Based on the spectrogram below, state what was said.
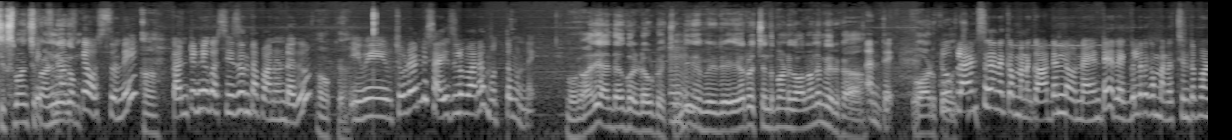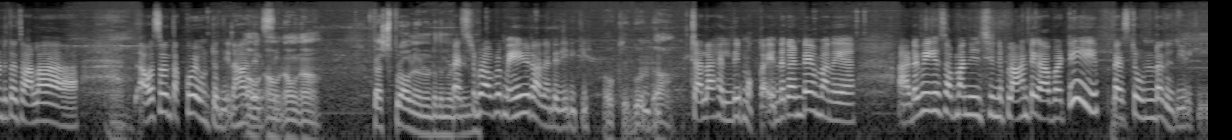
సిక్స్ మంత్స్ కంటిన్యూగా వస్తుంది. కంటిన్యూగా సీజన్తో పని ఉండదు. ఇవి చూడండి సైజుల ద్వారా మొత్తం ఉన్నాయి. అదే అంతే ఒక డౌట్ వచ్చింది. రోజు చింతపండు కావాలన్నా మీరు అంతే. టూ ప్లాంట్స్ కనుక మన గార్డెన్లో ఉన్నాయంటే రెగ్యులర్గా మన చింతపండుతో చాలా అవసరం తక్కువే ఉంటుంది నాకు తెలిసి. పెస్ట్ ప్రాబ్లం ఉంటుంది పెస్ట్ ప్రాబ్లం ఏమీ రాదండి దీనికి. ఓకే గుడ్ చాలా హెల్దీ మొక్క. ఎందుకంటే మన అడవికి సంబంధించిన ప్లాంట్ కాబట్టి పెస్ట్ ఉండదు దీనికి.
